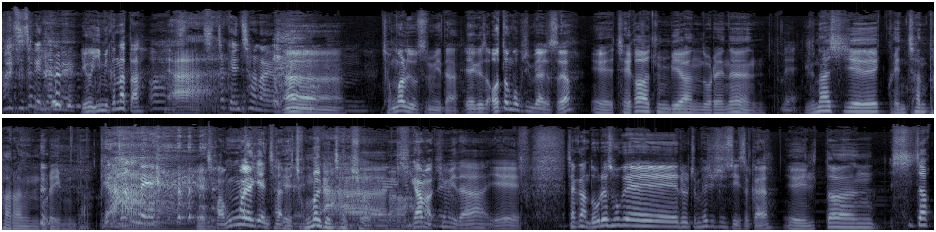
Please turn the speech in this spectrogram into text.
아 진짜 괜찮네. 이거 이미 끝났다. 아 야, 진짜 괜찮아요. 어, 어, 어. 음. 정말로 좋습니다. 예, 그래서 어떤 곡 준비하셨어요? 예, 제가 준비한 노래는 네. 유나 씨의 괜찮다라는 노래입니다. 괜찮네. 예. 정말 괜찮네. 예, 정말 괜찮죠. 아, 아. 기가 막힙니다. 예. 잠깐 노래 소개를 좀 해주실 수 있을까요? 예, 일단 시작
